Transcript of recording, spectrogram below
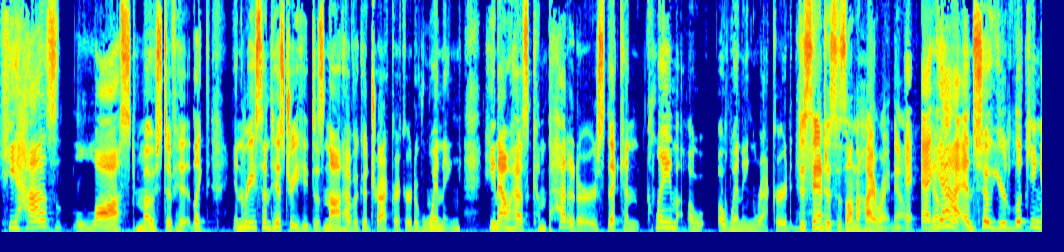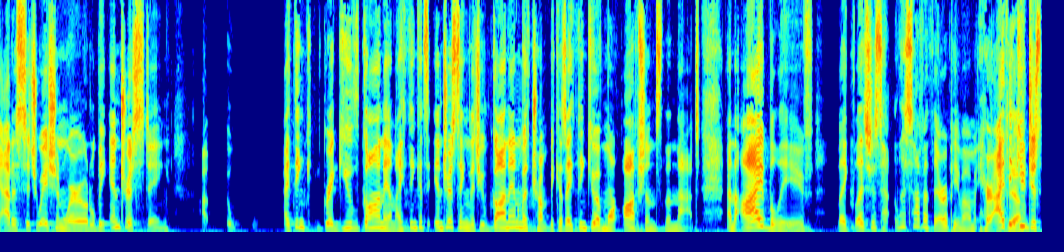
He has lost most of his like in recent history. He does not have a good track record of winning. He now has competitors that can claim a, a winning record, DeSantis is on a high right now. and, yeah. and so you're looking at a situation where it'll be interesting. I think, Greg, you've gone in. I think it's interesting that you've gone in with Trump because I think you have more options than that. And I believe, like, let's just ha- let's have a therapy moment here. I think Yeah. you just.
